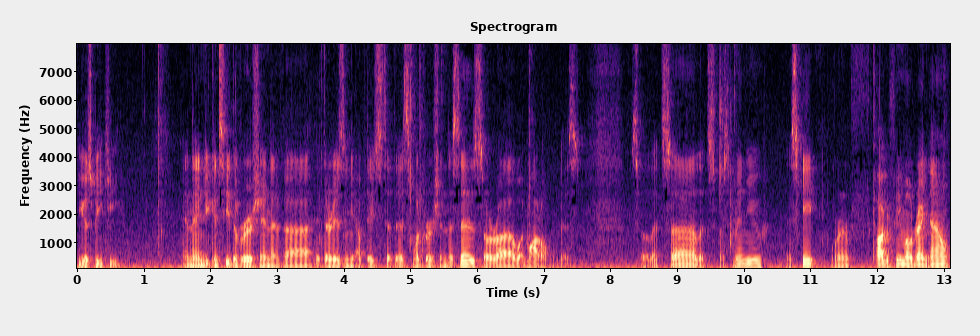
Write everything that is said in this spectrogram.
USB key and then you can see the version of uh, if there is any updates to this what version this is or uh, what model it is so let's uh, let's press menu, escape. We're in photography mode right now,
